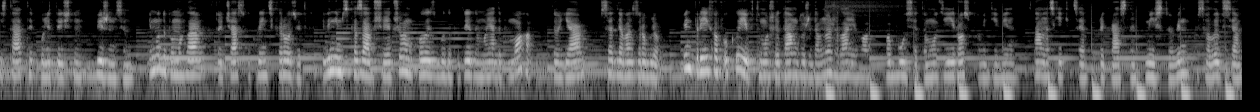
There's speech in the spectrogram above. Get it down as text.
і стати політичним біженцем. Йому допомогла в той час українська розвідка, і він їм сказав, що якщо вам колись буде потрібна моя допомога, то я все для вас зроблю. Він приїхав у Київ, тому що там дуже давно жила його бабуся. Тому з її розповіді він знав наскільки це прекрасне місто. Він поселився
